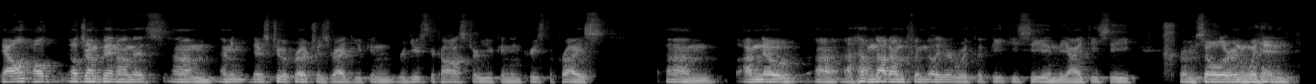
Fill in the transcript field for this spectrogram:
Yeah, I'll, I'll, I'll jump in on this. Um, I mean, there's two approaches, right? You can reduce the cost or you can increase the price um, I'm no, uh, I'm not unfamiliar with the PTC and the ITC from solar and wind,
